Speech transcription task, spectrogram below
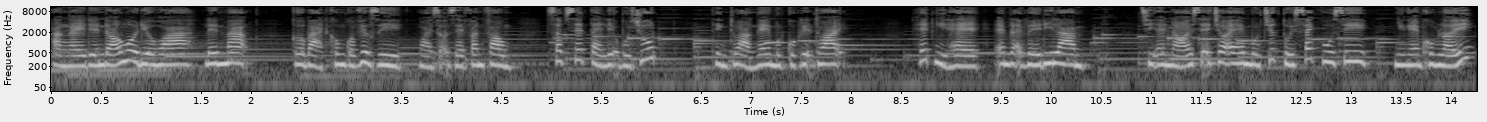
hàng ngày đến đó ngồi điều hòa, lên mạng, cơ bản không có việc gì ngoài dọn dẹp văn phòng, sắp xếp tài liệu một chút, thỉnh thoảng nghe một cuộc điện thoại. Hết nghỉ hè em lại về đi làm, Chị ấy nói sẽ cho em một chiếc túi sách Gucci, nhưng em không lấy.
